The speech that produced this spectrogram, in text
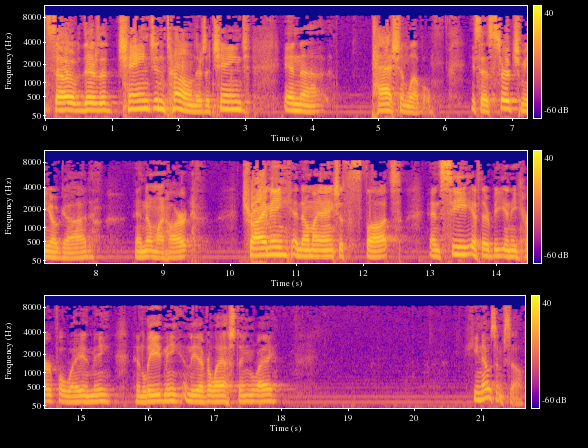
so there's a change in tone. There's a change in uh, passion level. He says, search me, O God, and know my heart. Try me and know my anxious thoughts and see if there be any hurtful way in me and lead me in the everlasting way. He knows himself.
